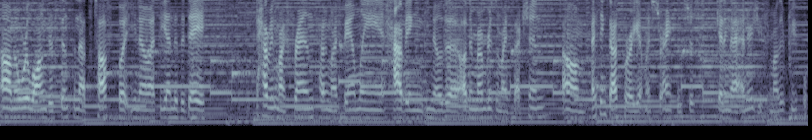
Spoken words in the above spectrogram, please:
Um, and we're long distance and that's tough, but you know, at the end of the day, having my friends, having my family, having you know the other members of my section, um, I think that's where I get my strength is just getting that energy from other people.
